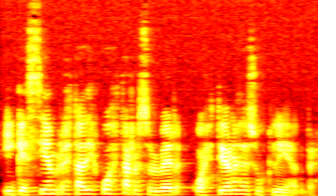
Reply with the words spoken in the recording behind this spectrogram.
y que siempre está dispuesta a resolver cuestiones de sus clientes.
